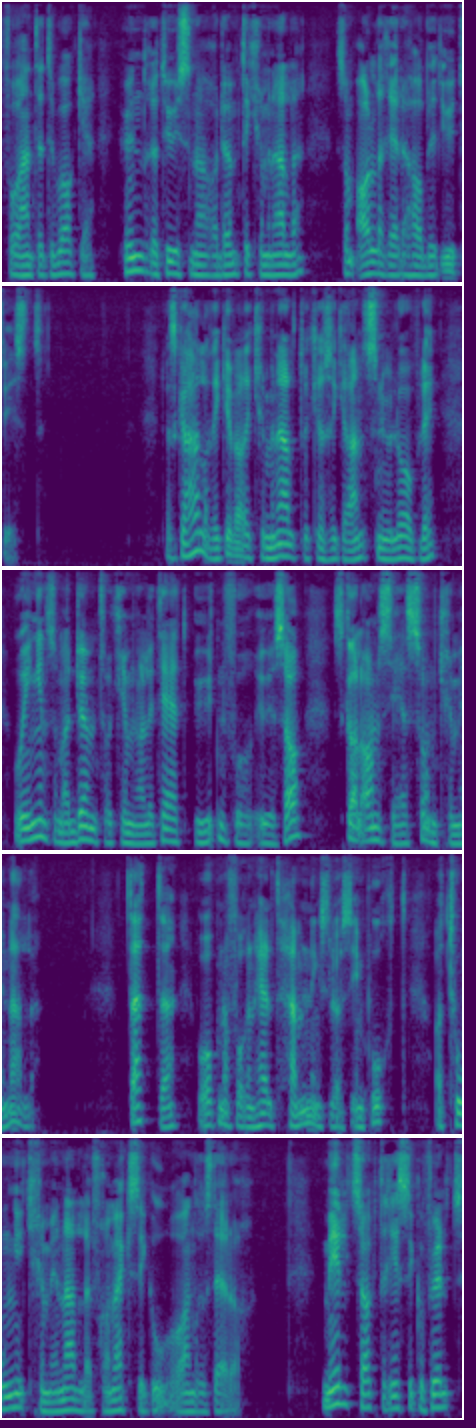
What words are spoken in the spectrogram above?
for å hente tilbake hundretusener av dømte kriminelle som allerede har blitt utvist. Det skal heller ikke være kriminelt å krysse grensen ulovlig, og ingen som er dømt for kriminalitet utenfor USA, skal anses som kriminelle. Dette åpner for en helt hemningsløs import av tunge kriminelle fra Mexico og andre steder. Mildt sagt risikofylt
